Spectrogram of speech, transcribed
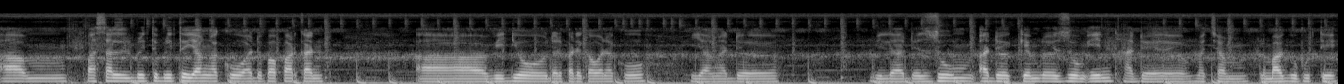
Um, Pasal berita-berita yang aku ada paparkan uh, Video daripada kawan aku Yang ada Bila ada zoom Ada kamera zoom in Ada macam lembaga putih.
